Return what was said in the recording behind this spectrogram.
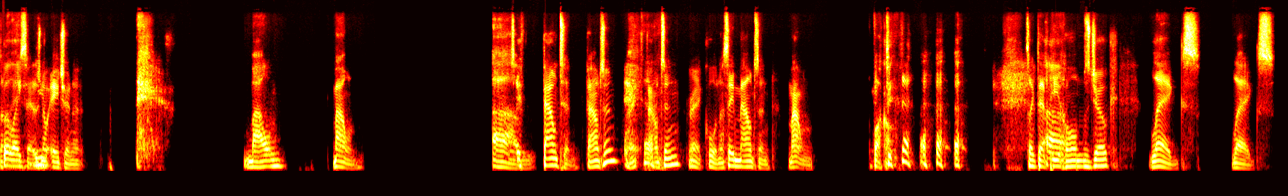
not how you like there's you- no H in it. mountain. Mountain. Um, fountain. Fountain, right? Fountain. Right. Cool. Now say mountain. Mountain. Fuck off. It's like that Pete Uh, Holmes joke. Legs, legs,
